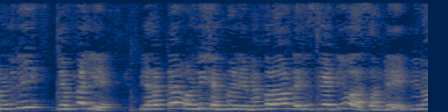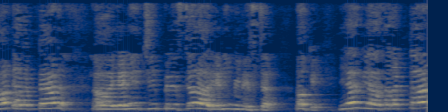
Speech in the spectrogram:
only MLA. We elected only MLA, member of legislative assembly. We not elected uh, any chief minister or any minister. Okay, here we have selected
